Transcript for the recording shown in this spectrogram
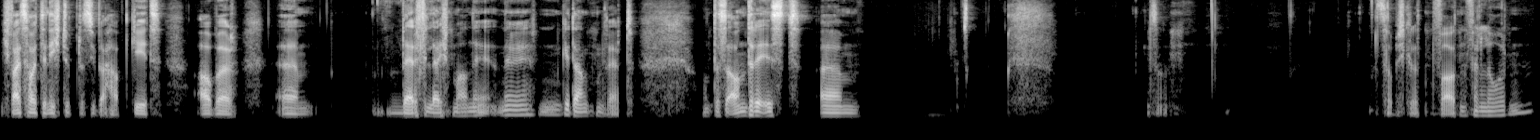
Ich weiß heute nicht, ob das überhaupt geht, aber ähm, wäre vielleicht mal eine, eine, ein Gedankenwert. Und das andere ist, ähm, so. Jetzt habe ich gerade den Faden verloren.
